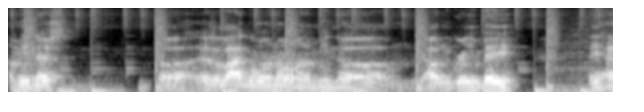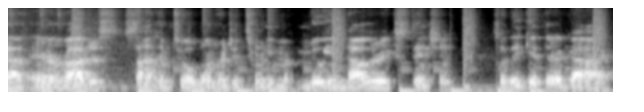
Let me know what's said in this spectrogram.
I mean, there's uh, there's a lot going on. I mean, uh, out in Green Bay, they have Aaron Rodgers signed him to a 120 million dollar extension, so they get their guy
